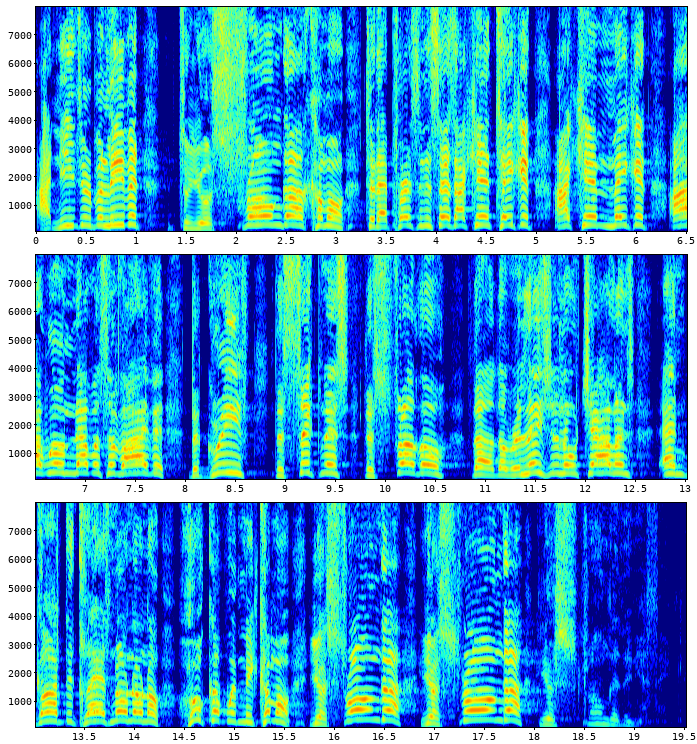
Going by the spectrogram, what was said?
I need you to believe it. To you're stronger. Come on. To that person who says, I can't take it, I can't make it, I will never survive it. The grief, the sickness, the struggle, the, the relational challenge, and God declares, No, no, no, hook up with me. Come on. You're stronger, you're stronger, you're stronger than you think.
